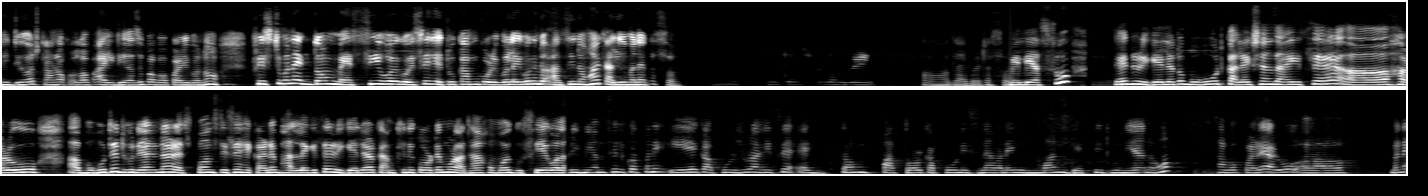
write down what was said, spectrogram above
ভিডিঅ'ত, কাৰণ অলপ আইডিয়াজো পাব পাৰিব ন। ফ্ৰিজটো মানে একদম মেচি হৈ গৈছে, সেইটো কাম কৰিব লাগিব, কিন্তু আজি নহয়, কালি মানে মেলি আছো। দেন ৰিগেলিয়াতো বহুত কালেকশ্যনছ আহিছে আহ, আৰু বহুতে ধুনীয়া ধুনীয়া ৰেচপন্স দিছে সেইকাৰণে ভাল লাগিছে। ৰিগেলিয়াৰ কামখিনি কৰোঁতে মোৰ আধা সময় গুচিয়ে গ'ল। প্ৰিমিয়াম চিল্কত মানে এই কাপোৰযোৰ আহিছে একদম পাটৰ কাপোৰ নিচিনা মানে ইমান বেছি ধুনীয়া ন চাব পাৰে। আৰু আহ, মানে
